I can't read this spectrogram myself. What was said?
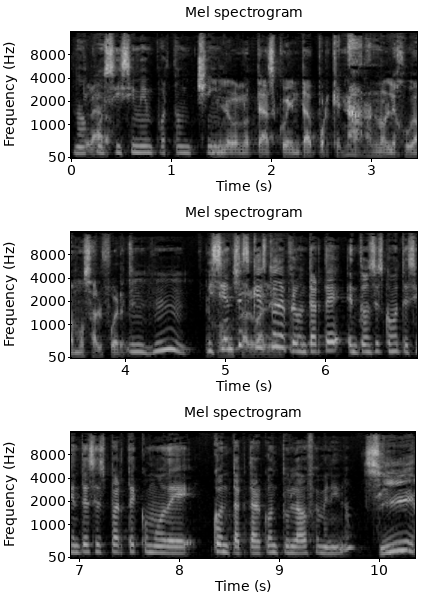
No, pues sí, sí me importa un chingo. Y luego no te das cuenta porque no, no, no le jugamos al fuerte. ¿Y sientes que esto de preguntarte entonces cómo te sientes es parte como de contactar con tu lado femenino? Sí,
